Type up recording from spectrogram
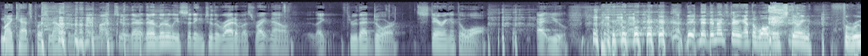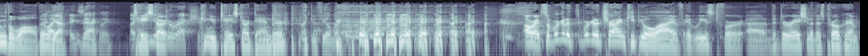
my cat's personality. and mine too. They're they're literally sitting to the right of us right now, like through that door, staring at the wall, at you. they're, they're not staring at the wall; they're staring through the wall. They're like, Yeah. Exactly. Like taste in your our direction. Can you taste our dander? I can feel them. All right, so we're gonna we're gonna try and keep you alive at least for uh, the duration of this program.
